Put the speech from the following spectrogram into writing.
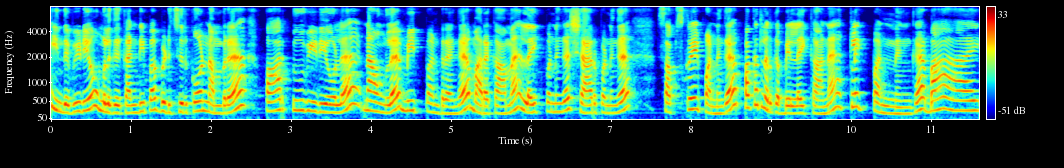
இந்த வீடியோ உங்களுக்கு கண்டிப்பாக பிடிச்சிருக்கோன்னு நம்புகிறேன் பார்ட் டூ வீடியோவில் நான் உங்களை மீட் பண்ணுறேங்க மறக்காமல் லைக் பண்ணுங்கள் ஷேர் பண்ணுங்கள் சப்ஸ்கிரைப் பண்ணுங்கள் பக்கத்தில் இருக்க பெல்லைக்கான கிளிக் பண்ணுங்கள் பாய்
